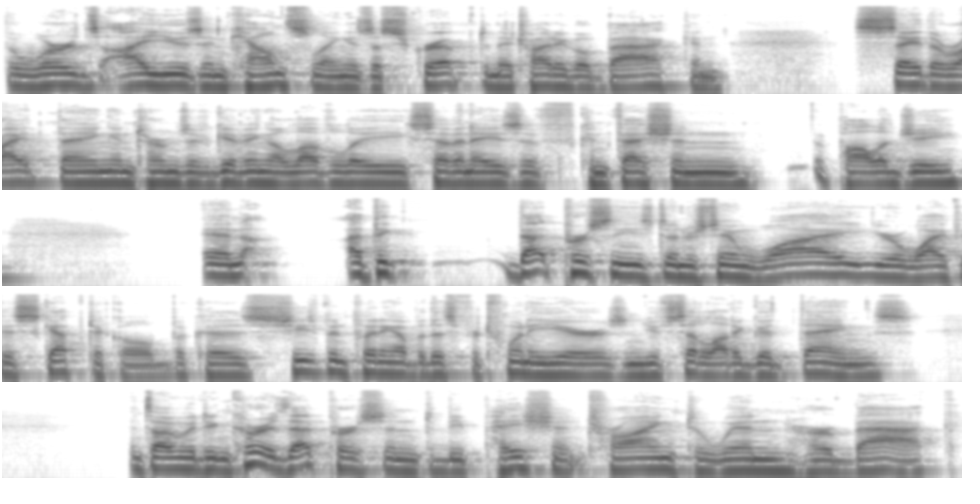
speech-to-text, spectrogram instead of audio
the words I use in counseling as a script and they try to go back and say the right thing in terms of giving a lovely seven A's of confession apology. And I think that person needs to understand why your wife is skeptical because she's been putting up with this for 20 years and you've said a lot of good things. And so I would encourage that person to be patient, trying to win her back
